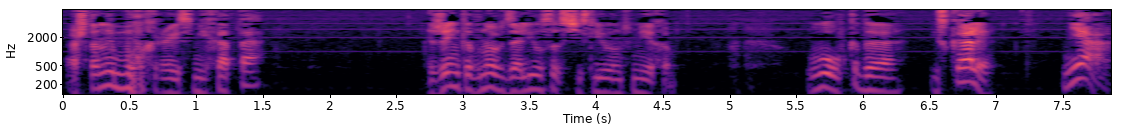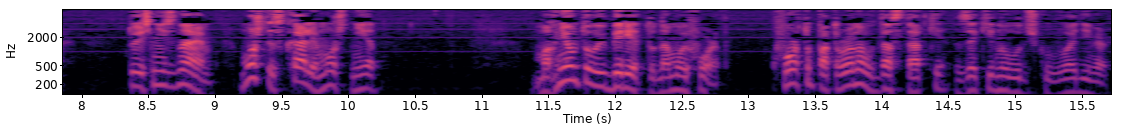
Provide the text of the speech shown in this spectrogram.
а штаны мокрые, смехота. Женька вновь залился с счастливым смехом. Вовка, да. Искали? Неа. То есть не знаем. Может искали, может нет. Махнем твою беретту на мой форт. К форту патронов в достатке, закинул удочку Владимир.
